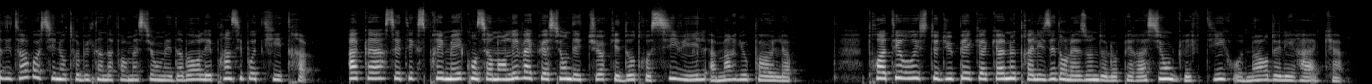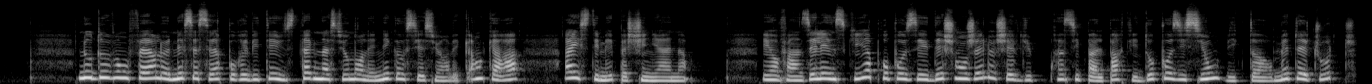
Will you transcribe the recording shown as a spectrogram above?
auditeurs, voici notre bulletin d'information, mais d'abord les principaux titres. Akar s'est exprimé concernant l'évacuation des Turcs et d'autres civils à Mariupol. Trois terroristes du PKK neutralisés dans la zone de l'opération Griftir au nord de l'Irak. Nous devons faire le nécessaire pour éviter une stagnation dans les négociations avec Ankara, a estimé Pachinian. Et enfin, Zelensky a proposé d'échanger le chef du principal parti d'opposition, Viktor Medvedchuk,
